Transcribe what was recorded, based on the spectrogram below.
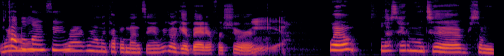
we're a couple only, months in. right. We're only a couple months in. We're gonna get better for sure. Yeah. Well, let's head on to some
